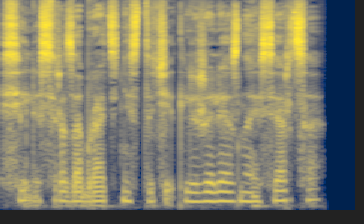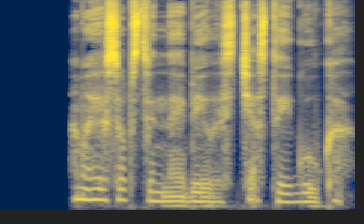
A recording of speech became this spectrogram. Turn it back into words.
силясь разобрать, не стучит ли железное сердце, а мое собственное билось часто и гулко.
